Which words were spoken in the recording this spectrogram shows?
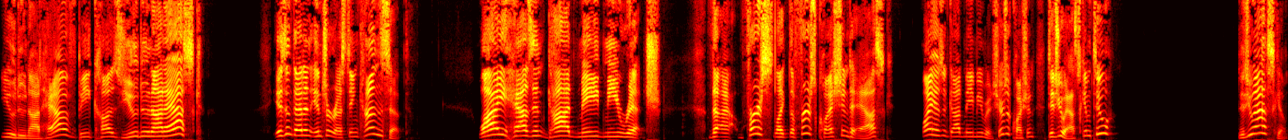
You do not have because you do not ask. Isn't that an interesting concept? Why hasn't God made me rich? The uh, first, like the first question to ask, why hasn't God made me rich? Here's a question. Did you ask him to? Did you ask him?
